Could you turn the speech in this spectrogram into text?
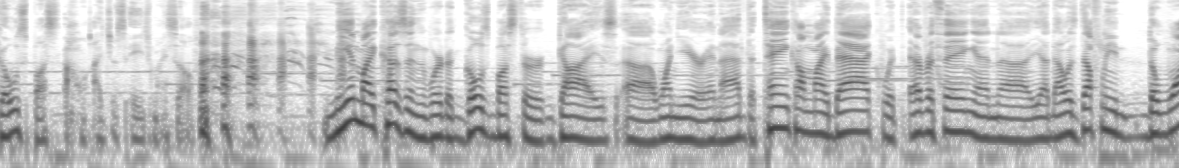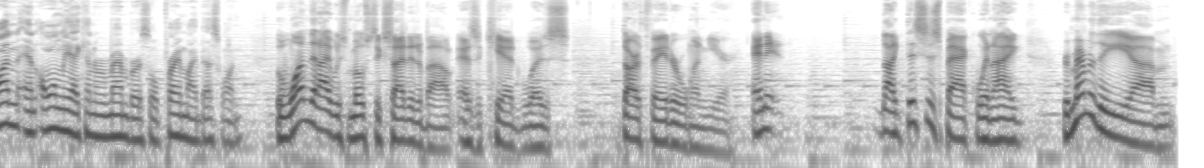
Ghostbuster. Oh, I just aged myself. Me and my cousin were the Ghostbuster guys uh, one year, and I had the tank on my back with everything, and uh, yeah, that was definitely the one and only I can remember. So probably my best one. The one that I was most excited about as a kid was Darth Vader one year, and it like this is back when I remember the um,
